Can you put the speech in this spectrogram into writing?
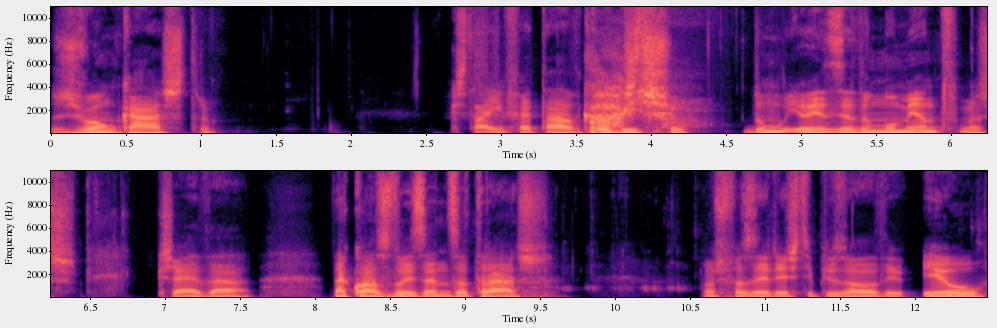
João Castro, que está infectado com o bicho. Do, eu ia dizer do momento, mas que já é da, há quase dois anos atrás. Vamos fazer este episódio. Eu,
